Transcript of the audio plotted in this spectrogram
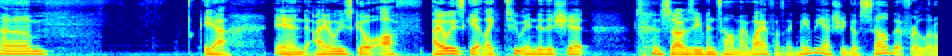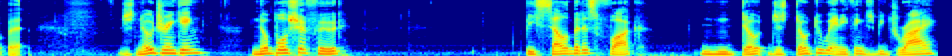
um yeah and I always go off I always get like too into this shit so I was even telling my wife I was like maybe I should go celibate for a little bit just no drinking no bullshit food be celibate as fuck don't just don't do anything. Just be dry.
